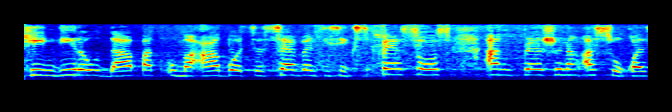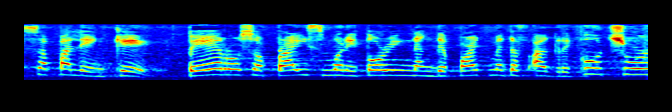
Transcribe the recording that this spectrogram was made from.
hindi raw dapat umaabot sa 76 pesos ang presyo ng asukal sa palengke. Pero sa price monitoring ng Department of Agriculture,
